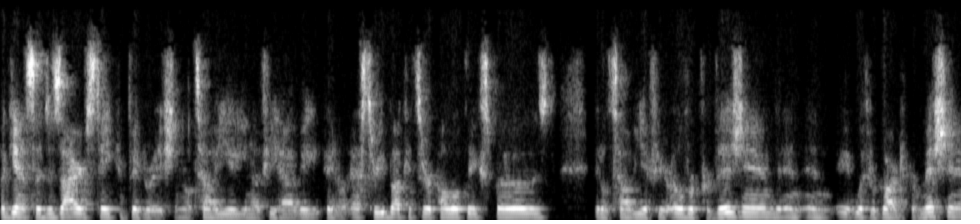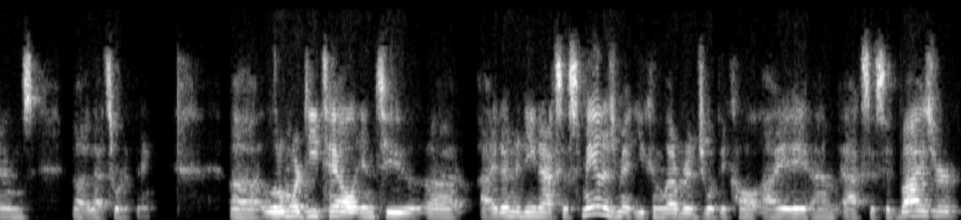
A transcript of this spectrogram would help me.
against a desired state configuration. It'll tell you, you know, if you have a, you know, S3 buckets that are publicly exposed. It'll tell you if you're over provisioned and, and with regard to permissions, uh, that sort of thing. Uh, a little more detail into uh, identity and access management, you can leverage what they call IAM Access Advisor,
